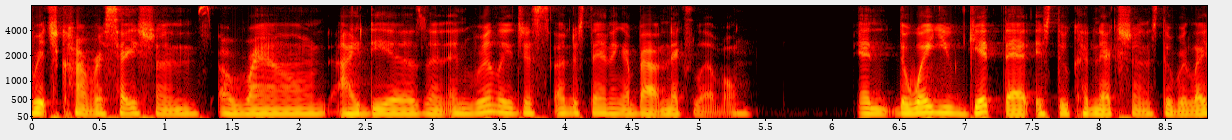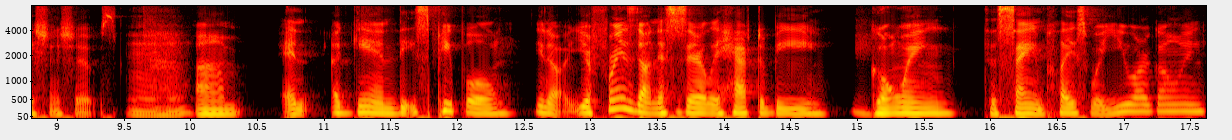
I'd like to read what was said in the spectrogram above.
rich conversations around ideas and, and really just understanding about next level. And the way you get that is through connections, through relationships. Um, and again, these people, you know, your friends don't necessarily have to be going to the same place where you are going,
